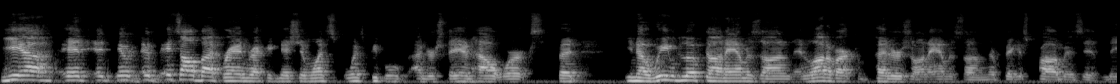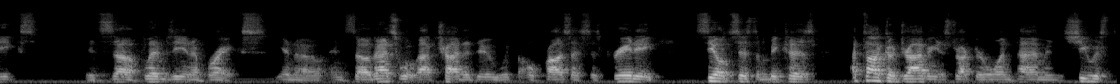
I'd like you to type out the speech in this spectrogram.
Yeah, it, it, it, it's all about brand recognition once once people understand how it works. But you know, we looked on Amazon, and a lot of our competitors on Amazon, their biggest problem is it leaks, it's uh, flimsy, and it breaks. You know, and so that's what I've tried to do with the whole process is create a sealed system. Because I talked to a driving instructor one time, and she was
